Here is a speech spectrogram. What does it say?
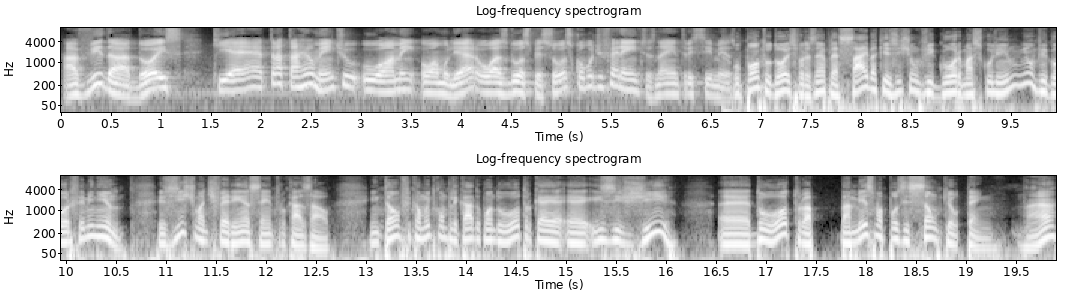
a vida a dois, que é tratar realmente o homem ou a mulher ou as duas pessoas como diferentes, né, entre si mesmo. O ponto 2, por exemplo, é saiba que existe um vigor masculino e um vigor feminino. Existe uma diferença entre o casal. Então fica muito complicado quando o outro quer é, exigir é, do outro a, a mesma posição que eu tenho. Né?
